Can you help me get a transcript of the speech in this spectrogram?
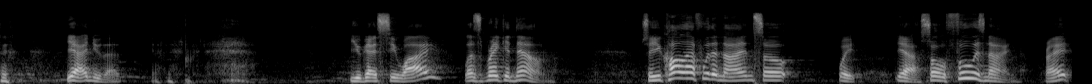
Yeah, I knew that. you guys see why? Let's break it down. So you call f with a 9, so wait, yeah, so foo is 9, right?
